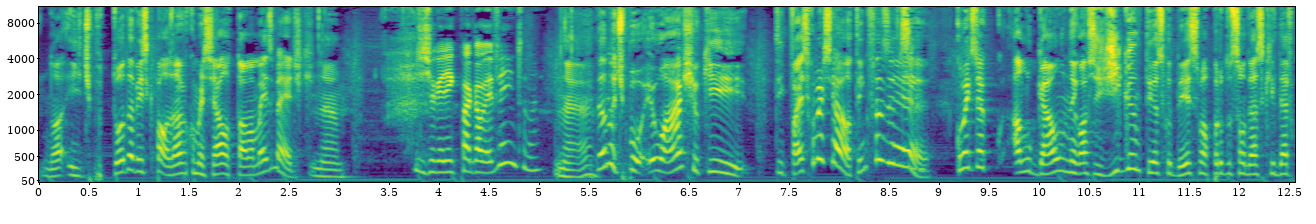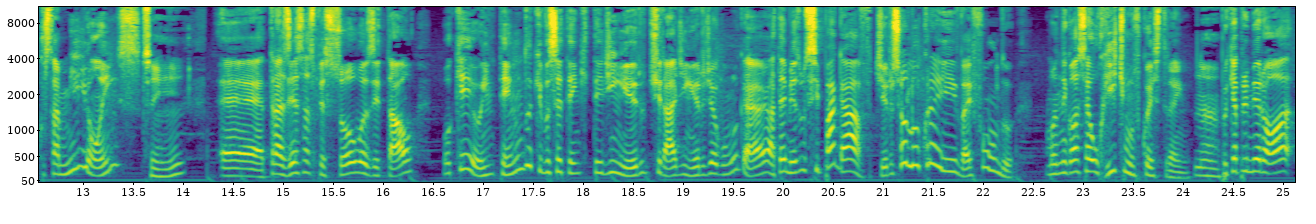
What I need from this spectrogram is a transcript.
No- E, tipo, toda vez que pausava o comercial, toma mais Magic. Né? Deixa eu ter que pagar o evento, né? Né? Não, não, tipo, eu acho que tem- faz comercial, tem que fazer. Como é que você vai alugar um negócio gigantesco desse, uma produção dessa que deve custar milhões, Sim. É, trazer essas pessoas e tal? Ok, eu entendo que você tem que ter dinheiro, tirar dinheiro de algum lugar, até mesmo se pagar. Tira o seu lucro aí, vai fundo. Mas o negócio é o ritmo ficou estranho. Não. Porque a primeira hora,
